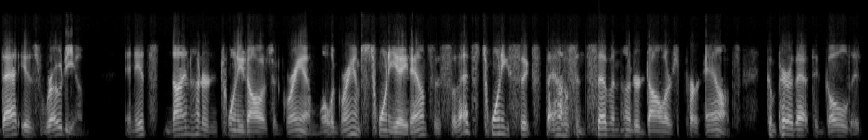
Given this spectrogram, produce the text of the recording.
That is rhodium and it's $920 a gram. Well, a gram's 28 ounces, so that's $26,700 per ounce. Compare that to gold at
